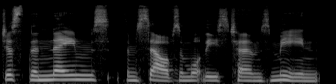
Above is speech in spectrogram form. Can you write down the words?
just the names themselves and what these terms mean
